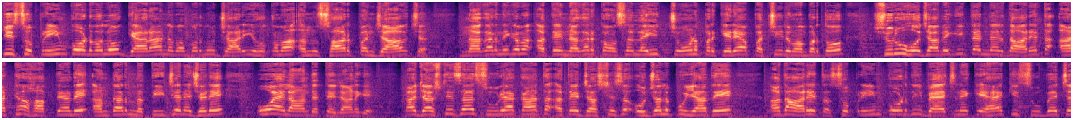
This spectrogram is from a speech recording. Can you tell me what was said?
ਕਿ ਸੁਪਰੀਮ ਕੋਰਟ ਵੱਲੋਂ 11 ਨਵੰਬਰ ਨੂੰ ਜਾਰੀ ਹੁਕਮਾਂ ਅਨੁਸਾਰ ਪੰਜਾਬ 'ਚ ਨਗਰ ਨਿਗਮ ਅਤੇ ਨਗਰ ਕੌਂਸਲ ਲਈ ਚੋਣ ਪ੍ਰਕਿਰਿਆ 25 ਨਵੰਬਰ ਤੋਂ ਸ਼ੁਰੂ ਹੋ ਜਾਵੇਗੀ ਤੇ ਨਿਰਧਾਰਿਤ 8 ਹਫ਼ਤਿਆਂ ਦੇ ਅੰਦਰ ਨਤੀਜੇ ਨੇ ਜਿਹੜੇ ਉਹ ਐਲਾਨ ਦਿੱਤੇ ਜਾਣਗੇ। ਤਾਂ ਜਸਟਿਸ ਸੂਰਿਆਕਾਂਤ ਅਤੇ ਜਸਟਿਸ ਉਜਲ ਭੁਈਆ ਦੇ ਆਧਾਰਿਤ ਸੁਪਰੀਮ ਕੋਰਟ ਦੀ ਬੈਂਚ ਨੇ ਕਿਹਾ ਕਿ ਸੂਬੇ 'ਚ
